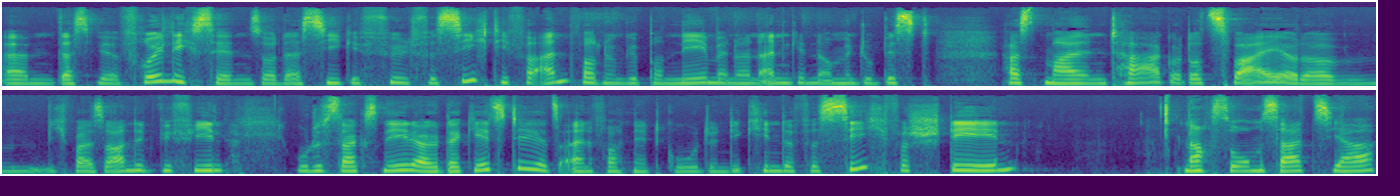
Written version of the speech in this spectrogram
ähm, dass wir fröhlich sind, so dass sie gefühlt für sich die Verantwortung übernehmen und angenommen, du bist, hast mal einen Tag oder zwei oder ich weiß auch nicht wie viel, wo du sagst, nee, da, da geht es dir jetzt einfach nicht gut und die Kinder für sich verstehen, nach so einem Satz, ja,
